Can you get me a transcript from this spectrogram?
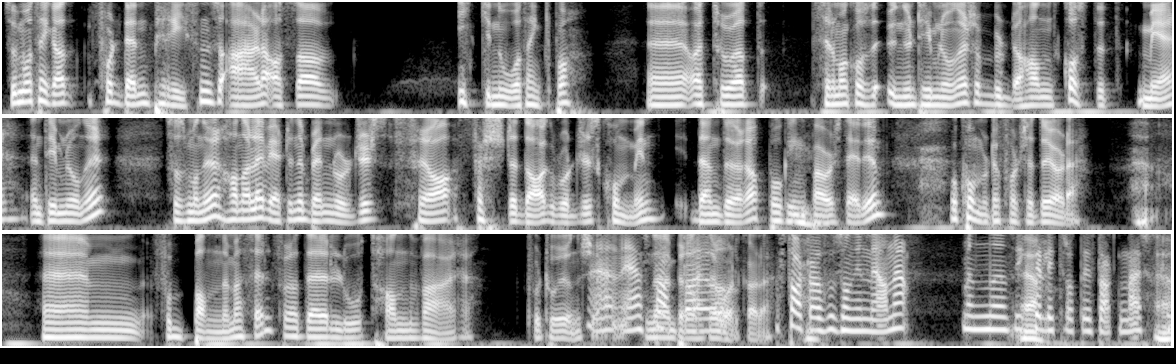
Så du må tenke at for den prisen så er det altså ikke noe å tenke på. Eh, og jeg tror at selv om han kostet under 10 millioner, så burde han kostet mer enn 10 millioner. Sånn som han gjør. Han har levert under Brennan Rogers fra første dag Rogers kom inn den døra på King Power Stadium, og kommer til å fortsette å gjøre det. Um, forbanner meg selv for at jeg lot han være for to runder siden. Jeg, jeg starta sesongen med han, ja. Men eh, så gikk Ja. det litt rått i starten der, så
